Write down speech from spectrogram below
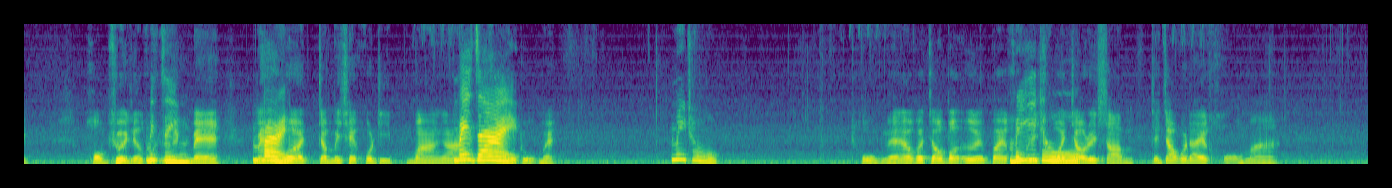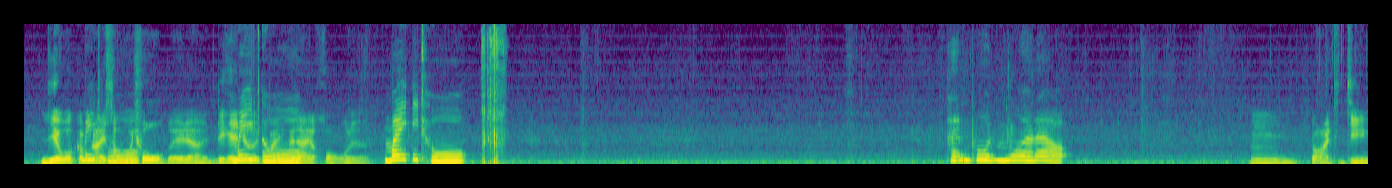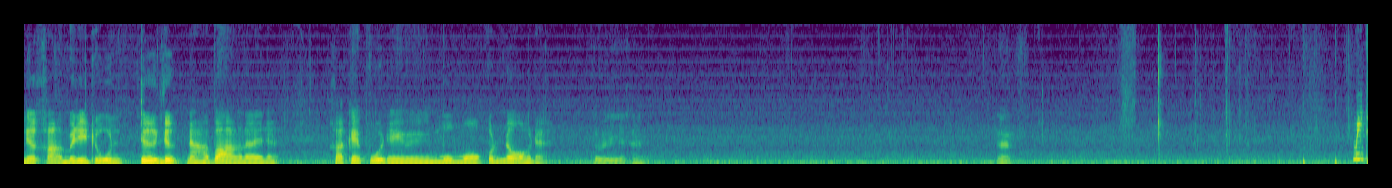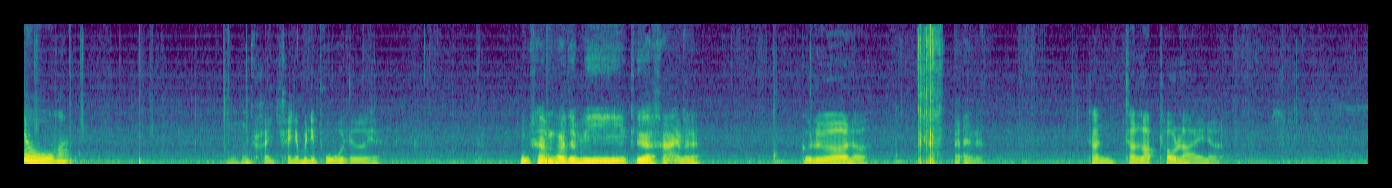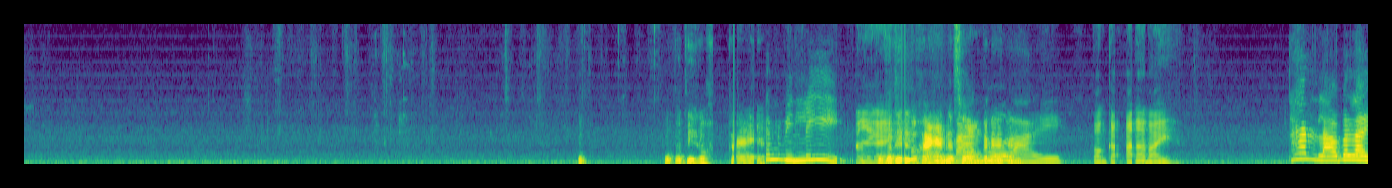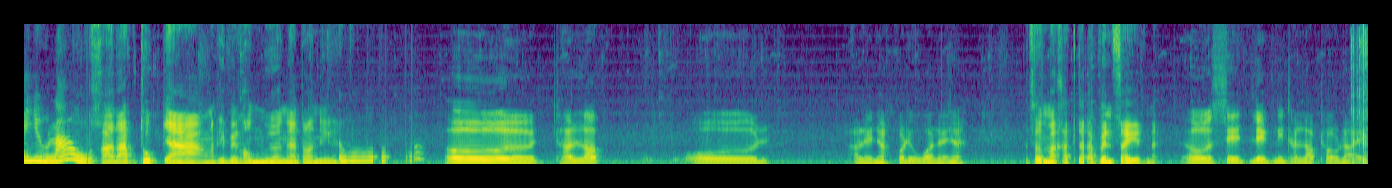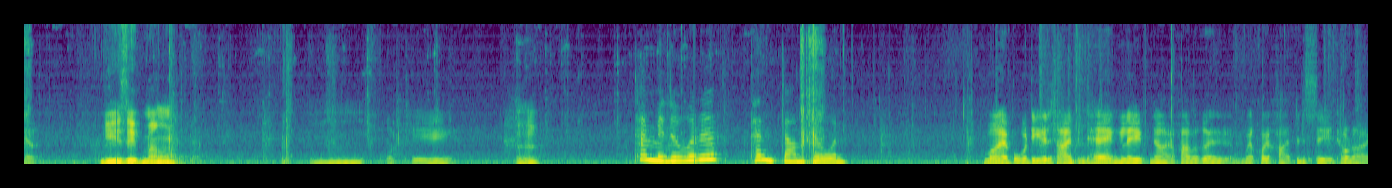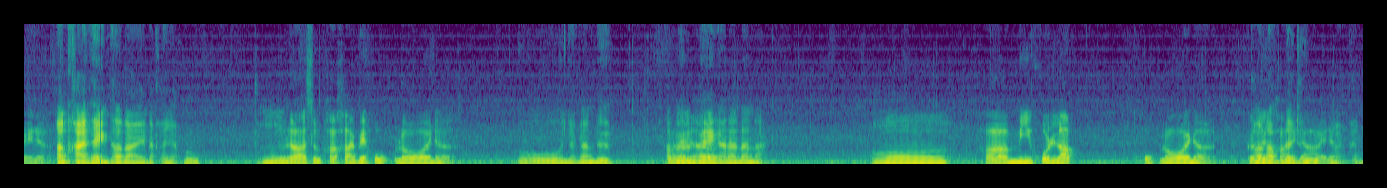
พร้อมช่วยเหลือคไม่นจริอื่งนแม้ไม่แม้ว่าจะไม่ใช่คนที่มางานไม่ของใช่เขาถูกไหมไม่ถูก ถูกแล้วก็เจ้าบังเอิญไปเขาไม่ไม่ได้ช่วยถูกเจ้าด้วยซ้ำแต่เจ้าก็ได้ของมา เรียกว่ากำไรไม่ถูกสองโชคเลยเนี่ยได้แค่ไม่เดินไปถูกก็ได้ของเนี่ยไม่ถูก ท่านพูดมั่วแล้ว อืม ก็อาจจะจริงนะข้าไม่ได้รู้ตื้นลึกหนาบางอะไรนะข้าแค่พูดในมุมมองคนนอกนะสวัสดีครับท่าน ไม่ถูกอะอืมใครใครยังไม่ได้พูดเลยพวกท่านพอจะมีเกลือขายไหมนะก็เรือเหรอ ใช่นะท่านท่านรับเท่าไหร่นะปกติเขาขาย ท่านวิลลี่ว่ายังไงปกติเขาขายอันละสองกันตานะมท่านเท่าไหร่ต้องการอะไร ท่านรับอะไรอยู่เล่าข้ารับทุกอย่างที่เป็นของเหมืองอะตอนนี้โอ้เออ ท่านรับเอออะไรนะเขาเรียกว่าอะไรนะ ส่วนมากเขาจะรับเป็นเศษน่ะเออ เศษเหล็กนี่ท่านรับเท่าไหร่นะยี่สิบมั้งอืม โอเค อืมท่านไม่รู้หรือท่านจอมโจรไม่ปกติท่านขายเป็นแท่งเหล็กนะข้าไม่เคยไม่ค่อยขายเป็นเศษเท่าไหร่นะ ท่านขายแท่งเท่าไหร่นะข้าอยากรู้ อืมล่าสุดข้าขายไปหกร้อยนะโอ้อย่างนั้นด้วยทำไมมันใช่แพแล้วงขนาดนั้นอะอ๋อข้ามีคนรับหกร้อยนะก็เลยรับขาได้ยถูได้กนะนะท่าน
